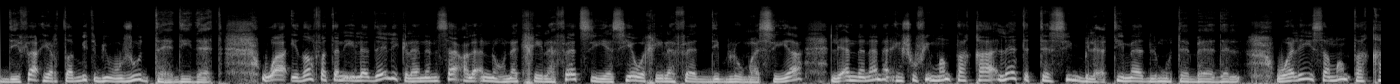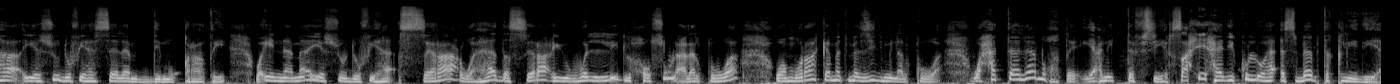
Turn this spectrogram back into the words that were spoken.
الدفاع يرتبط بوجود تهديدات. وإضافة إلى ذلك لا ننسى على أن هناك خلافات سياسية وخلافات دبلوماسية لأننا نعيش في منطقة لا تتسم بالاعتماد المتبادل وليس منطقة يسود فيها السلام الديمقراطي وإنما يسود فيها الصراع وهذا الصراع يولد الحصول على القوة ومراكمة مزيد من القوة. وحتى لا نخطئ يعني التفسير صحيح هذه كلها أسباب تقليدية.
